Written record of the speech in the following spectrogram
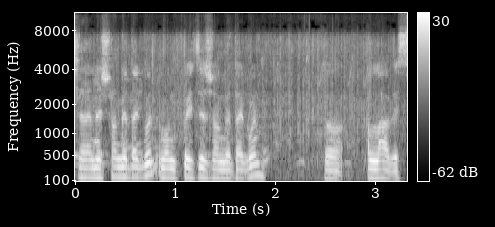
চ্যানেলের সঙ্গে থাকবেন এবং পেজের সঙ্গে থাকবেন। তো আল্লাহ হাফেজ।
